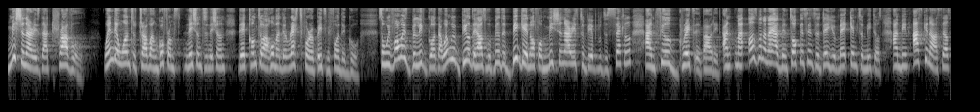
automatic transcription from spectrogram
missionaries that travel. When they want to travel and go from nation to nation, they come to our home and they rest for a bit before they go. So we've always believed, God, that when we build a house, we'll build it big enough for missionaries to be able to settle and feel great about it. And my husband and I have been talking since the day you came to meet us and been asking ourselves,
